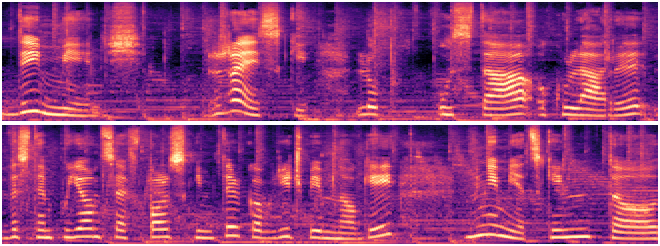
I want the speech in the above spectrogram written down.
die Milch, żeński lub usta, okulary, występujące w polskim tylko w liczbie mnogiej, w niemieckim to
